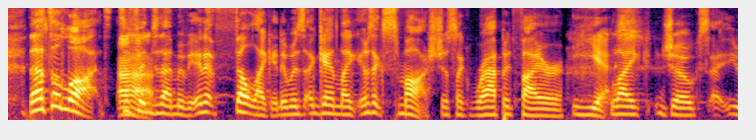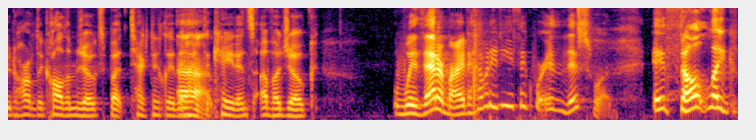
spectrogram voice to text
That's a lot to Uh-huh. fit into that movie, and it felt like it. It was again like it was like Smosh, just like rapid fire, Yes. like jokes. Uh, You'd hardly call them jokes, but technically they Uh-huh. had the cadence of a joke. With that in mind, how many do you think were in this one? It felt like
